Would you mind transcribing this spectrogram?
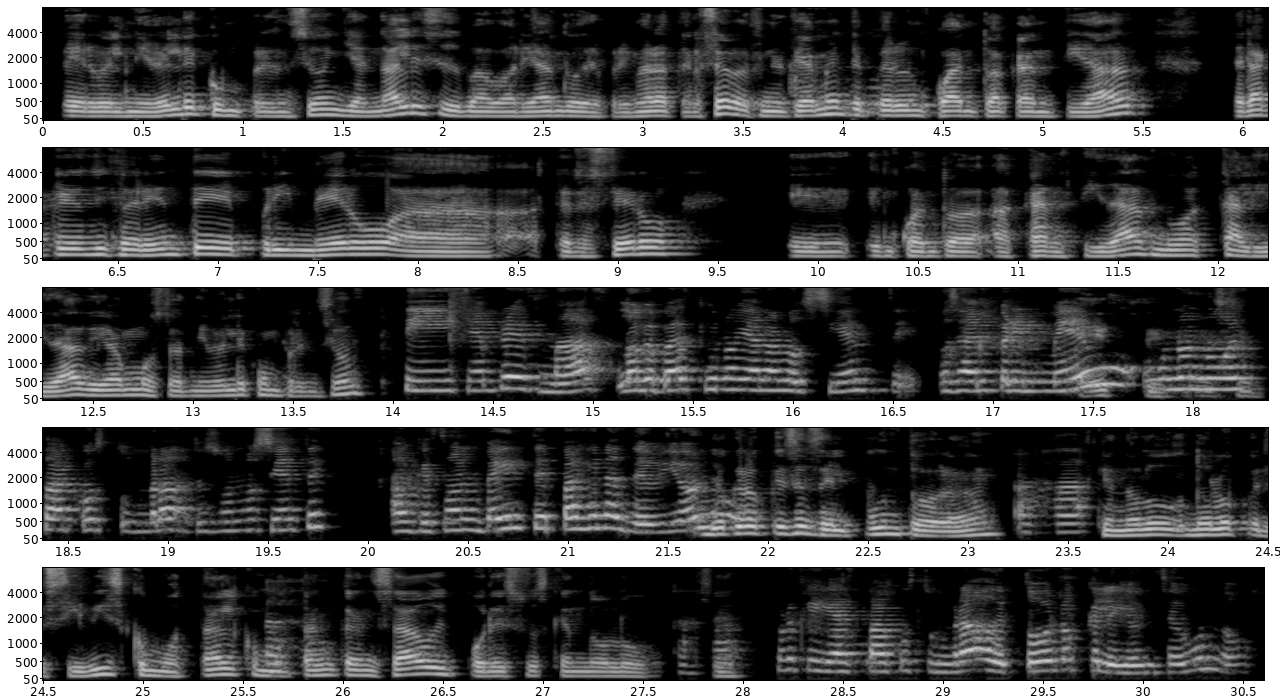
pero el nivel de comprensión y análisis va variando de primero a tercero, definitivamente, pero en cuanto a cantidad, ¿será que es diferente primero a, tercero eh, en cuanto a, cantidad, no a calidad, digamos, a nivel de comprensión? Sí, siempre es más. Lo que pasa es que uno ya no lo siente. O sea, en primero uno no está acostumbrado, entonces uno siente aunque son 20 páginas de biólogo. Yo creo que ese es el punto, ¿verdad? Ajá. Que no lo, no lo percibís como tal, como tan cansado y por eso es que no lo... Ajá. Porque ya está acostumbrado de todo lo que leyó en segundo.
